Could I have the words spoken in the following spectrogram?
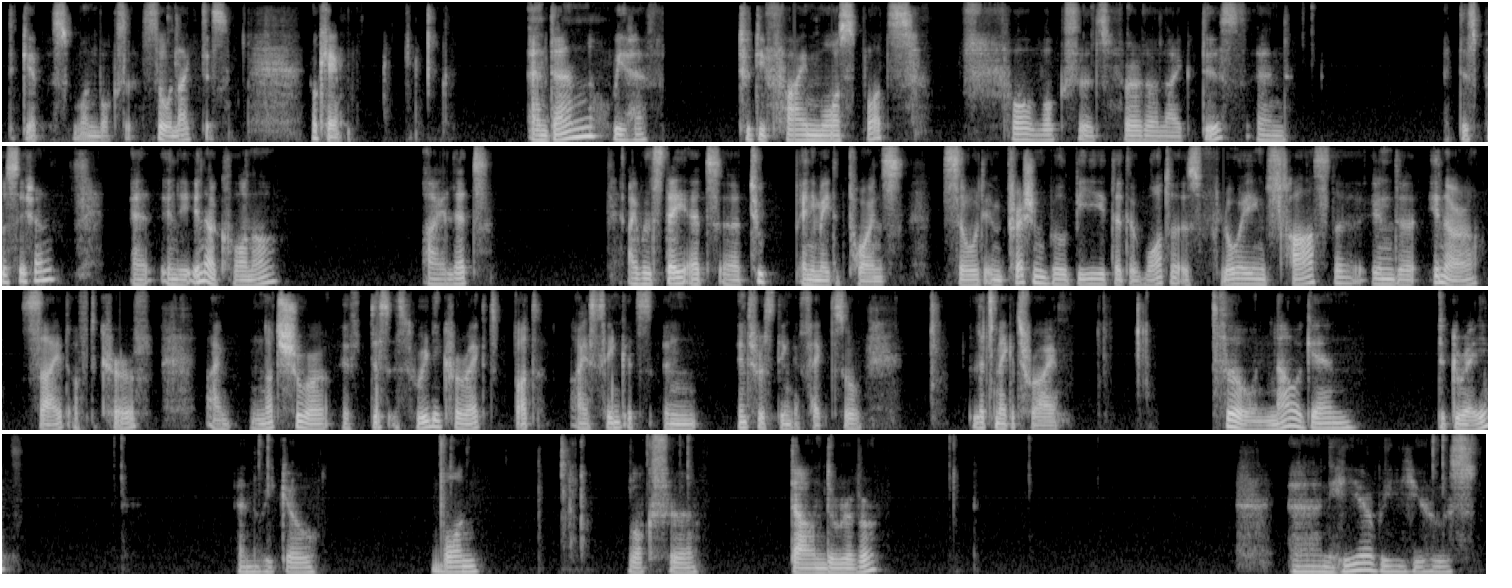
the gap is one voxel. So like this. Okay. And then we have to define more spots, four voxels further like this and at this position. In the inner corner, I let, I will stay at uh, two animated points. So the impression will be that the water is flowing faster in the inner side of the curve. I'm not sure if this is really correct, but I think it's an interesting effect. So let's make a try. So now again, the gray. And we go one voxel uh, down the river. And here we use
